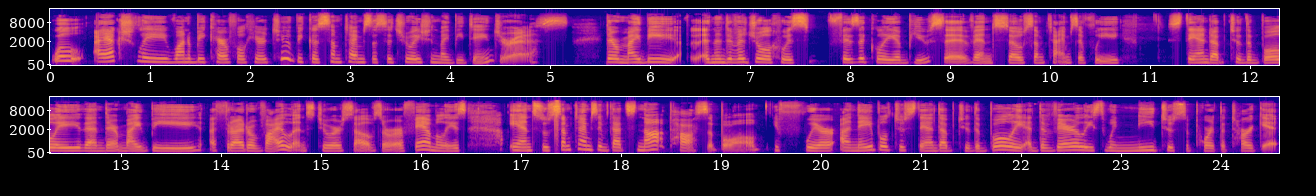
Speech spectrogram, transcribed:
Well, I actually want to be careful here too because sometimes the situation might be dangerous. There might be an individual who is physically abusive, and so sometimes if we stand up to the bully, then there might be a threat of violence to ourselves or our families. And so sometimes, if that's not possible, if we're unable to stand up to the bully, at the very least, we need to support the target.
